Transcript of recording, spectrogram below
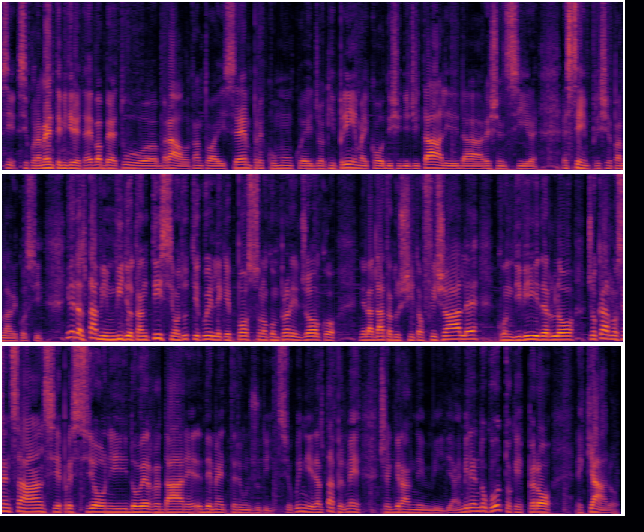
Sì, sicuramente mi direte, eh vabbè tu eh, bravo, tanto hai sempre e comunque i giochi prima, i codici digitali da recensire, è semplice parlare così. Io in realtà vi invidio tantissimo tutti quelli che possono comprare il gioco nella data d'uscita ufficiale, condividerlo, giocarlo senza ansie e pressioni di dover dare ed emettere un giudizio. Quindi in realtà per me c'è grande invidia e mi rendo conto che però è chiaro,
